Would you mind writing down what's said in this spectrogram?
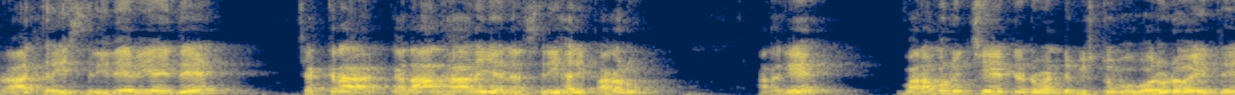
రాత్రి శ్రీదేవి అయితే చక్ర గదాధారి అయిన శ్రీహరి పగలు. అలాగే వరములిచ్చేటటువంటి విష్ణువు వరుడు అయితే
